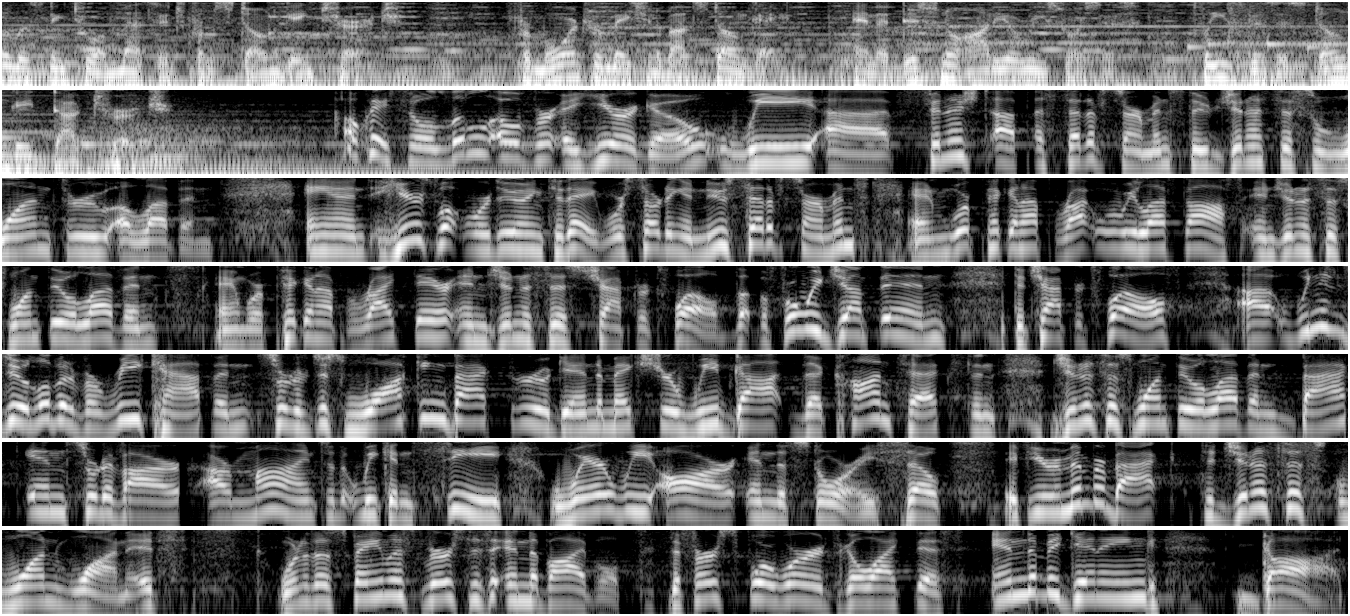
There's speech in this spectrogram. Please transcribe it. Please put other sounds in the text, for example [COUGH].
You're listening to a message from Stonegate Church. For more information about Stonegate and additional audio resources, please visit stonegate.church. Okay, so a little over a year ago, we uh, finished up a set of sermons through Genesis 1 through 11. And here's what we're doing today we're starting a new set of sermons, and we're picking up right where we left off in Genesis 1 through 11, and we're picking up right there in Genesis chapter 12. But before we jump in to chapter 12, uh, we need to do a little bit of a recap and sort of just walking back through again to make sure we've got the context in Genesis 1 through 11 back in sort of our, our mind so that we can see where we are in the story. So if you remember back to Genesis 1 1, it's one of those famous verses in the Bible. The first four words go like this In the beginning, God.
